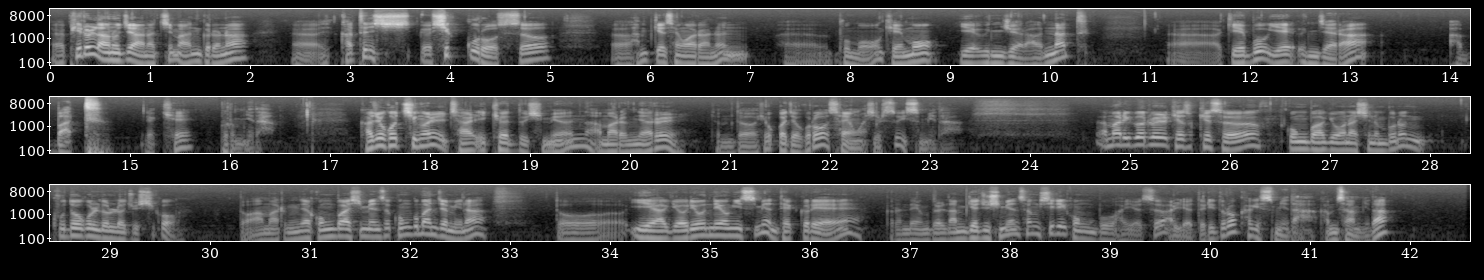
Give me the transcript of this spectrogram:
어, 피를 나누지 않았지만 그러나 어, 같은 시, 어, 식구로서 어, 함께 생활하는 어, 부모 계모 예 은제라 은나트 어, 계부 예 은제라 아바트 이렇게 부릅니다. 가족 호칭을 잘 익혀두시면 아마르냐를 좀 더 효과적으로 사용하실 수 있습니다. 아마리거를 계속해서 공부하기 원하시는 분은 구독을 눌러주시고 또 아마르냐 공부하시면서 궁금한 점이나 또 이해하기 어려운 내용이 있으면 댓글에 그런 내용들 남겨주시면 성실히 공부하여서 알려드리도록 하겠습니다. 감사합니다.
